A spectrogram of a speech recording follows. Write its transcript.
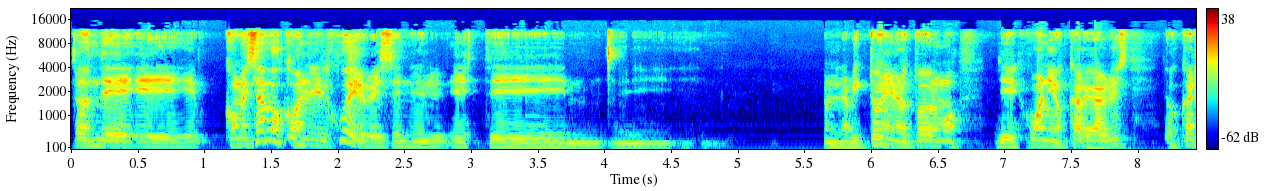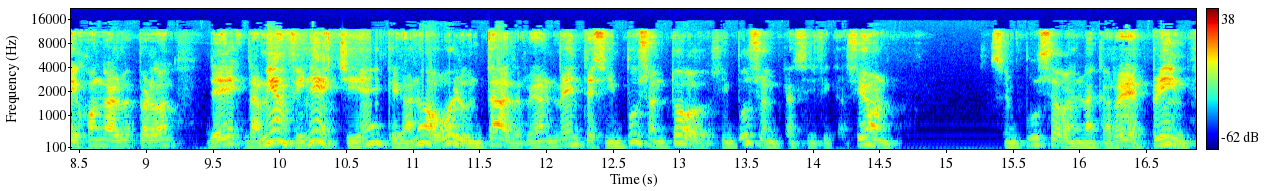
Donde eh, comenzamos con el jueves en el este, eh, con la victoria en el autódromo de Juan y Oscar Galvez, Oscar y Juan Galvez, perdón, de Damián Fineschi, eh, que ganó a voluntad, realmente se impuso en todo, se impuso en clasificación, se impuso en la carrera sprint,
